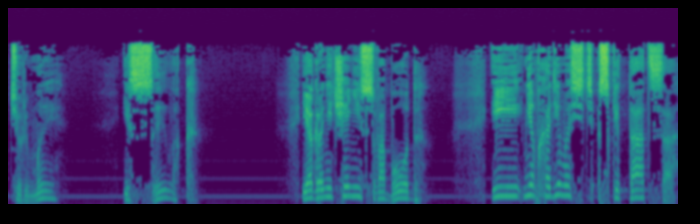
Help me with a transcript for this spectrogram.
тюрьмы, и ссылок, и ограничений свобод, и необходимость скитаться,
